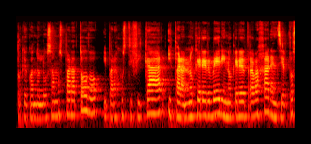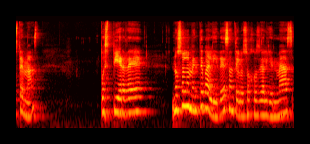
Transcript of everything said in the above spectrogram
porque cuando lo usamos para todo y para justificar y para no querer ver y no querer trabajar en ciertos temas, pues pierde no solamente validez ante los ojos de alguien más,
